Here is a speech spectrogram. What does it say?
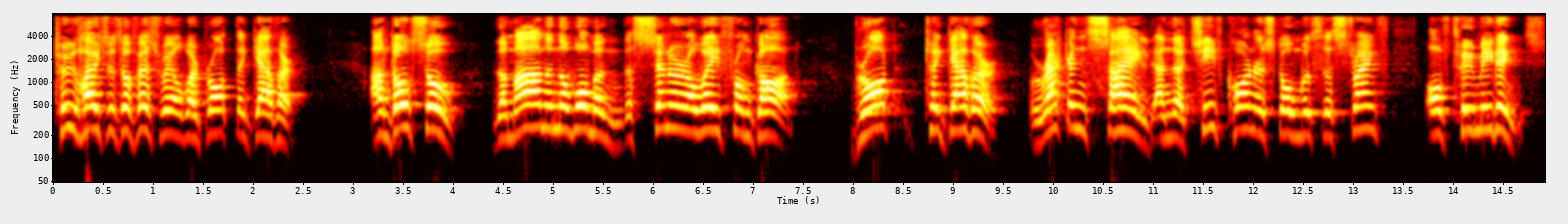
Two houses of Israel were brought together. And also, the man and the woman, the sinner away from God, brought together reconciled, and the chief cornerstone was the strength of two meetings.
